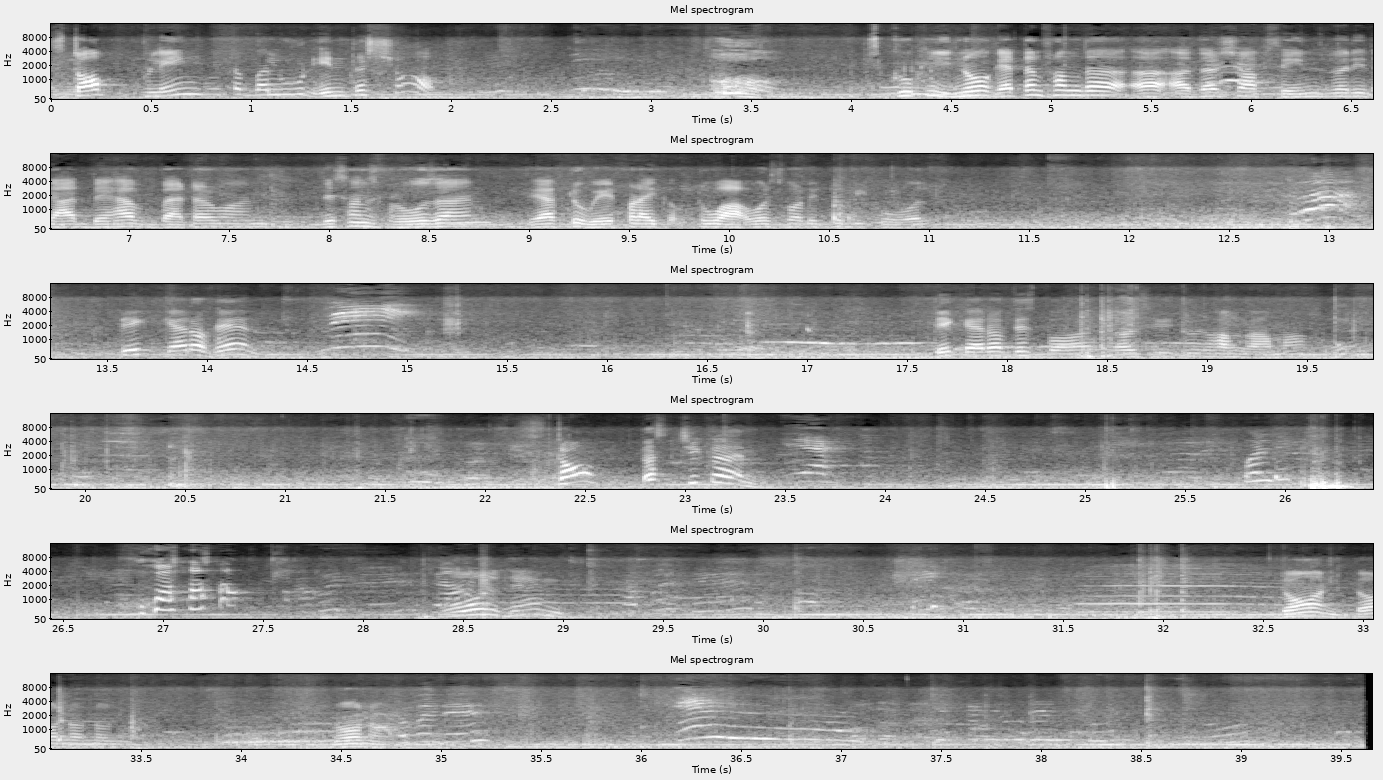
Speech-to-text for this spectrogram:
Stop playing with the balloon in the shop. It's cookie. No, get them from the uh, other shop, Sainsbury. That they have better ones. This one's frozen. They have to wait for like two hours for it to be cold. Take care of him. Take care of this boy, or else he will hangama. Stop! That's chicken. Yeah. Hold him. Don't, don't, no, no, no. No, no.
